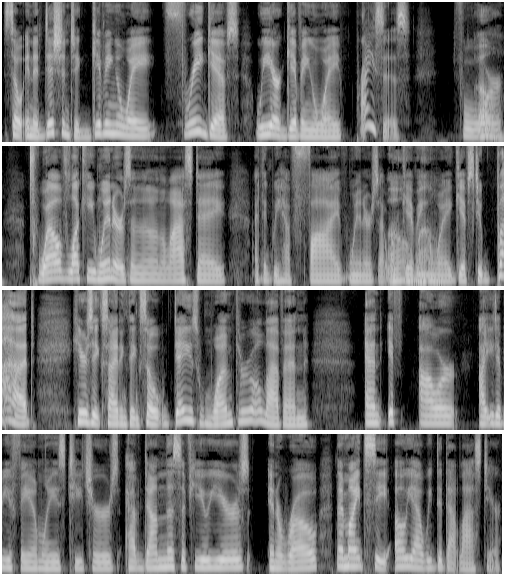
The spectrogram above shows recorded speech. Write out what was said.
So in addition to giving away free gifts, we are giving away prizes for Oh. 12 lucky winners. And then on the last day, I think we have five winners that we're Oh, giving wow. away gifts to. But here's the exciting thing. So days one through 11, and if our IEW families, teachers have done this a few years in a row, they might see, oh, yeah, we did that last year.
